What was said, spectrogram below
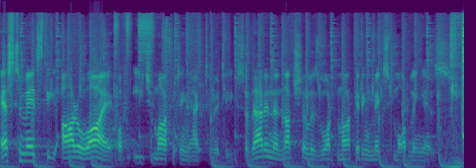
estimates the ROI of each marketing activity. So that in a nutshell is what marketing mix modeling is.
